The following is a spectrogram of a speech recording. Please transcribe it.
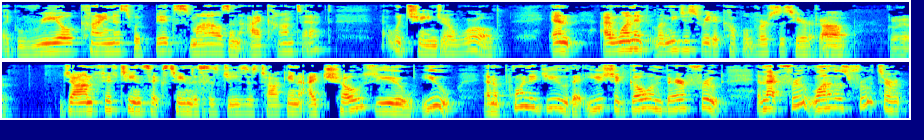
like real kindness with big smiles and eye contact, that would change our world. And I wanted, let me just read a couple verses here. Uh, Go ahead. John 15, 16, this is Jesus talking. I chose you, you, and appointed you that you should go and bear fruit. And that fruit, one of those fruits are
